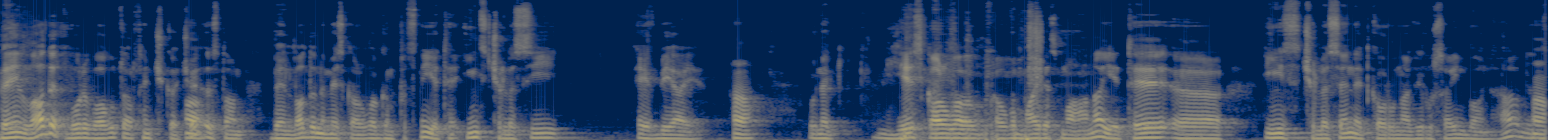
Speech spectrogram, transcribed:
Բեն Լադեն, որը վաղուց արդեն չկա, չէ՞, Հա։ ըստ ամ Բեն Լադենը մեզ կարող է գմփցնի, եթե ինձ չլսի FBI-ը։ Հա։ Օրինակ ես կարող եմ կարող եմ մայրս մահանա, եթե ինձ չլսեն այդ կորոնավիրուսային բանը, հա։ Հա։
